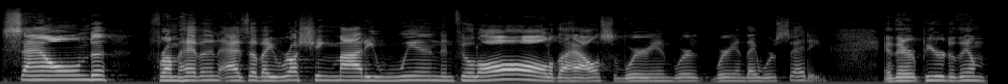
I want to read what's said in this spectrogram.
sound from heaven as of a rushing mighty wind and filled all of the house wherein, where, wherein they were sitting. And there appeared to them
